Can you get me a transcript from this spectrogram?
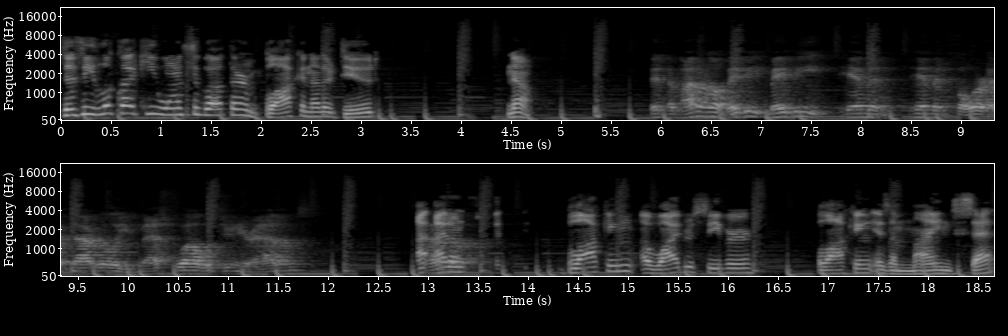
Does he look like he wants to go out there and block another dude? No. It, I don't know. Maybe maybe him and him and Fuller have not really meshed well with Junior Adams. I, I don't. Uh, Blocking a wide receiver, blocking is a mindset,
